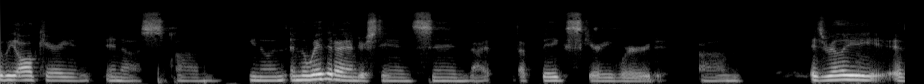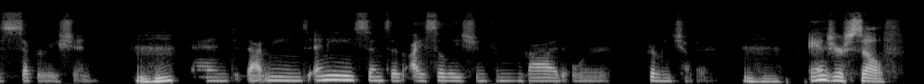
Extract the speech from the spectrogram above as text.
that we all carry in, in us. Um, you know, and, and, the way that I understand sin, that that big scary word, um, is really is separation, mm-hmm. and that means any sense of isolation from God or from each other, mm-hmm. and, and yourself,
